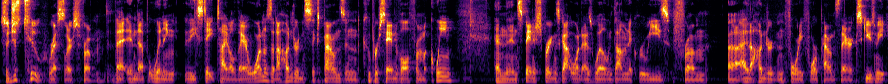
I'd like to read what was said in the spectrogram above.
So just two wrestlers from that end up winning the state title there. One was at 106 pounds and Cooper Sandoval from McQueen, and then Spanish Springs got one as well, and Dominic Ruiz from uh, at 144 pounds there. Excuse me,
